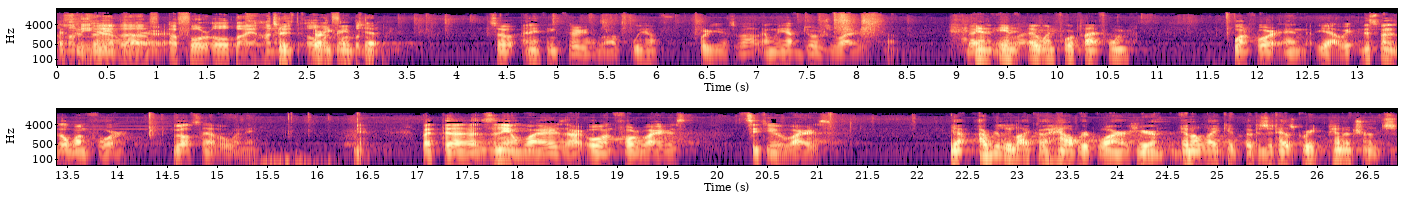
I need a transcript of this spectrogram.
That's let me have wire. a, a 40 by 100 So 30 014 balloon. tip. So anything 30 and above, we have 40 as well, and we have George wires. So um, back In, end in wire. 014 platform. 014 and yeah, we, this one is 014. We also have 018. Yeah, but the Zillion wires are 014 wires, CTO wires. Yeah, I really like a Halberd wire here, and I like it because it has great penetrance,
